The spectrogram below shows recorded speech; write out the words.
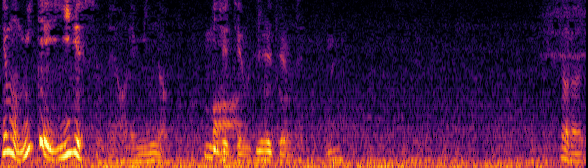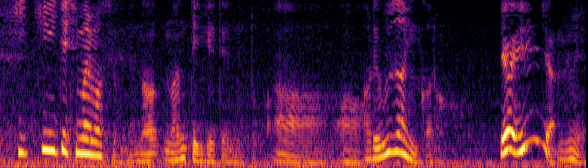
でも見ていいですよね、あれみんな。まあ入れてる入れてるってこだから聞聞いてしまいますよね。ななんて入れてんのとか。ああ、ああれうざいんかな。いや、いいんじゃない？ね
